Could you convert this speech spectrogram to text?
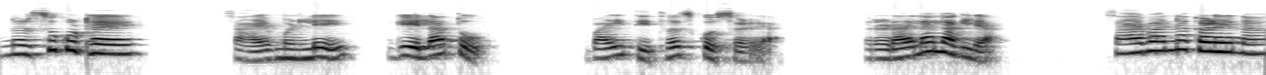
नरसू कुठे? साहेब म्हणले गेला तो. बाई तिथंच कोसळल्या. रडायला लागल्या. साहेबांना कळेना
